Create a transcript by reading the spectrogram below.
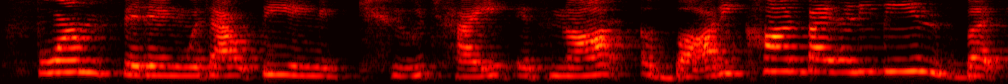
form-fitting without being too tight. It's not a bodycon by any means, but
